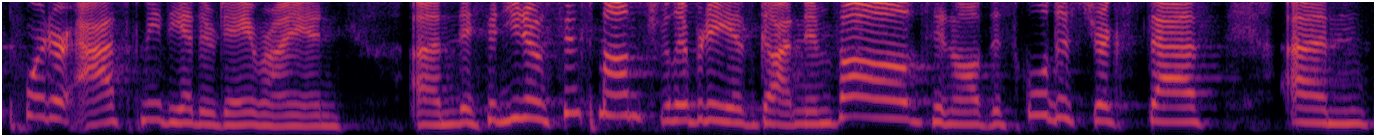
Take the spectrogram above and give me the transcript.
reporter ask me the other day, Ryan, um, they said, you know, since Moms for Liberty has gotten involved in all the school district stuff, um,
